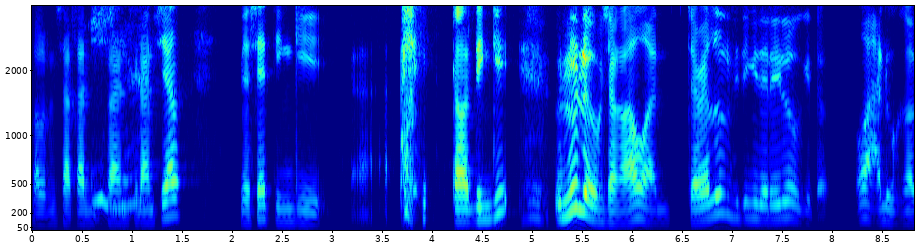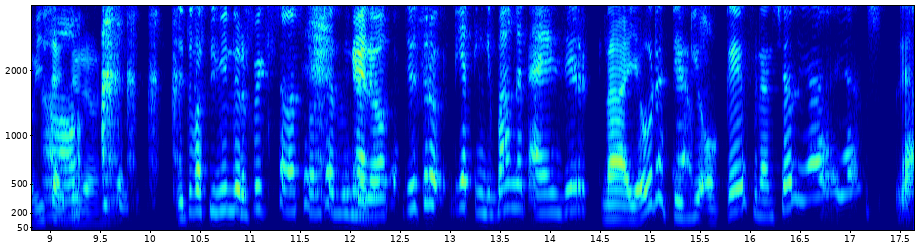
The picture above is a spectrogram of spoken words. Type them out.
Kalau misalkan selain Iya. finansial biasanya tinggi. Ya. kalau tinggi lu udah bisa ngelawan. Cewek lu lebih tinggi dari lu gitu. Waduh nggak bisa Oh. itu itu pasti minder fix 100% enggak minder. dong justru dia tinggi banget anjir Nah ya udah tinggi oke finansial ya ya ya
